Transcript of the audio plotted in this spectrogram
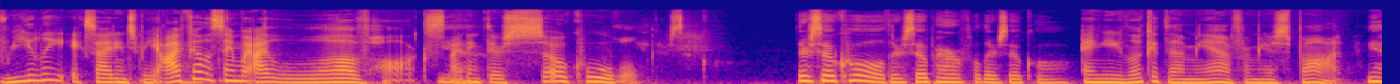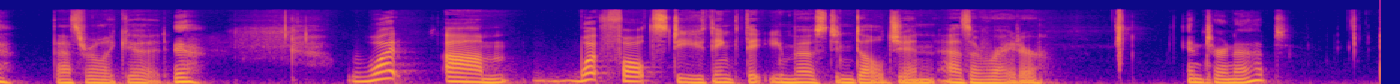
really exciting to me. I feel the same way. I love hawks. I think they're so cool. they're so cool. They're so cool. They're so powerful. They're so cool. And you look at them, yeah, from your spot. Yeah, That's really good. yeah. What um, what faults do you think that you most indulge in as a writer? Internet.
